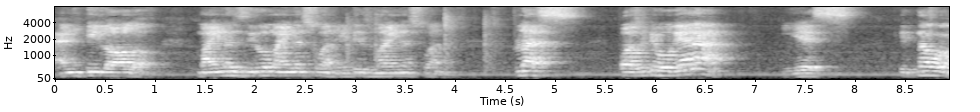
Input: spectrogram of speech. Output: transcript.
antilog of minus zero minus one it is minus one. Plus positive हो गया ना? यस कितना हुआ?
